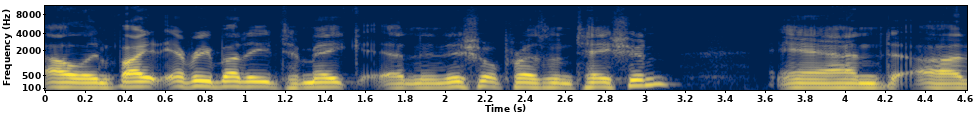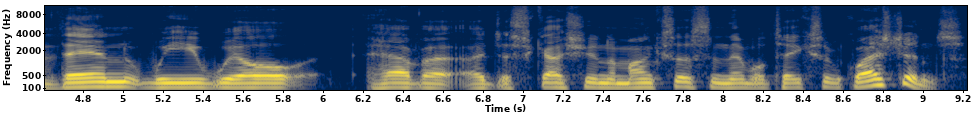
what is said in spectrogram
I'll invite everybody to make an initial presentation, and uh, then we will have a, a discussion amongst us, and then we'll take some questions.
